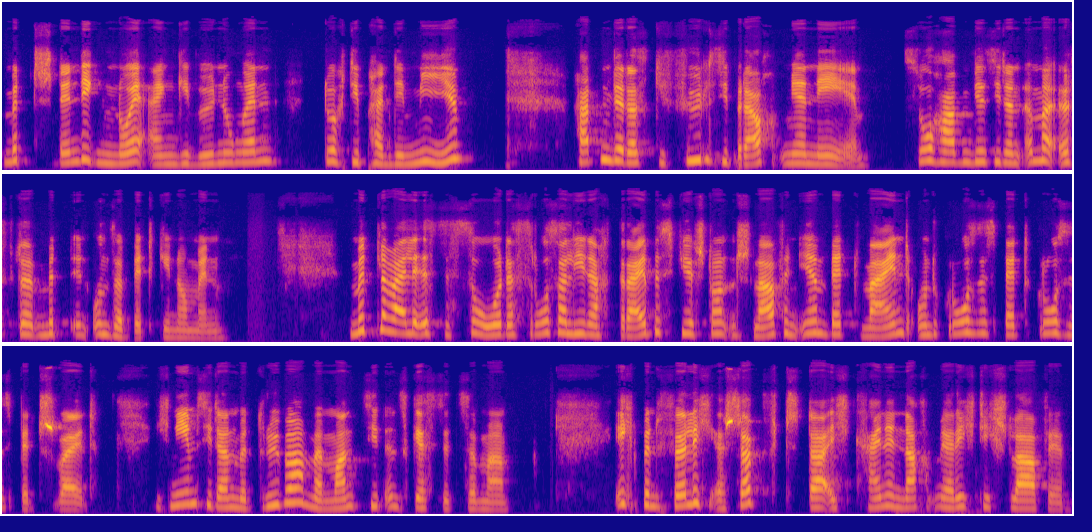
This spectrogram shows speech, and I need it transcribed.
mit ständigen Neueingewöhnungen durch die Pandemie hatten wir das Gefühl, sie braucht mehr Nähe. So haben wir sie dann immer öfter mit in unser Bett genommen. Mittlerweile ist es so, dass Rosalie nach drei bis vier Stunden Schlaf in ihrem Bett weint und großes Bett, großes Bett schreit. Ich nehme sie dann mit drüber, mein Mann zieht ins Gästezimmer. Ich bin völlig erschöpft, da ich keine Nacht mehr richtig schlafe.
